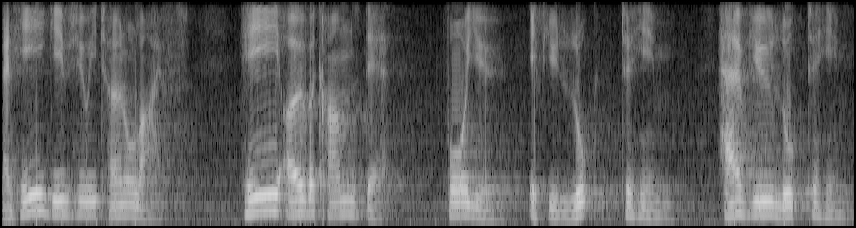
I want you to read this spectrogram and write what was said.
and He gives you eternal life. He overcomes death for you if you look to Him. Have you looked to Him?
